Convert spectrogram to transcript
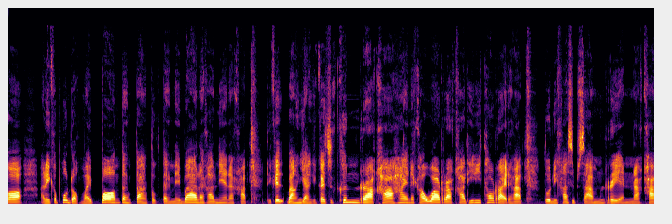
ก็อันนี้ก็พวกดอกไม้ปลอมต่างๆ ตกแต่งในบ้านนะคะเนี่ยนะคะเดี๋ยวบางอย่างเดี๋ยวก็จะขึ้นราคาให้นะคะ ว่าราคาที่นี่เท่าไหร่นะคะ ตัวนี้ค่ะ13 เหรียญนะคะ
